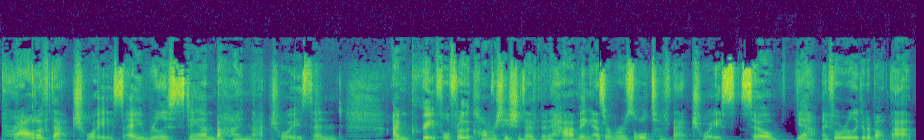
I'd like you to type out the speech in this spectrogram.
proud of that choice. I really stand behind that choice and I'm grateful for the conversations I've been having as a result of that choice. So, yeah, I feel really good about that.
